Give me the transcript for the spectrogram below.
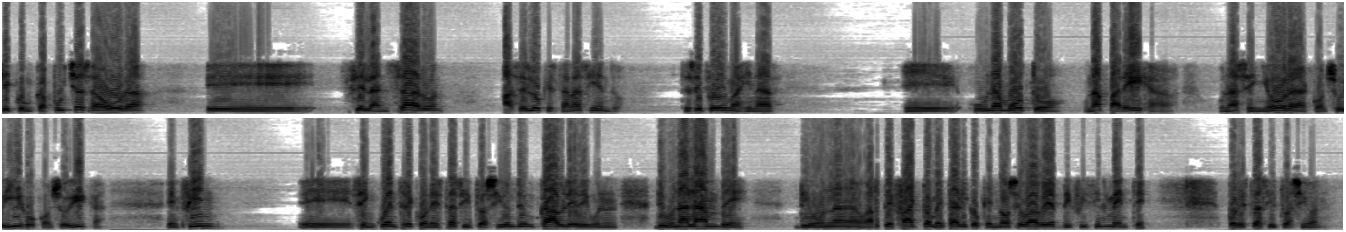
que con capuchas ahora eh, se lanzaron a hacer lo que están haciendo. Usted se puede imaginar eh, una moto, una pareja, una señora con su hijo, con su hija, en fin, eh, se encuentre con esta situación de un cable, de un, de un alambre, de un artefacto metálico que no se va a ver difícilmente por esta situación.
